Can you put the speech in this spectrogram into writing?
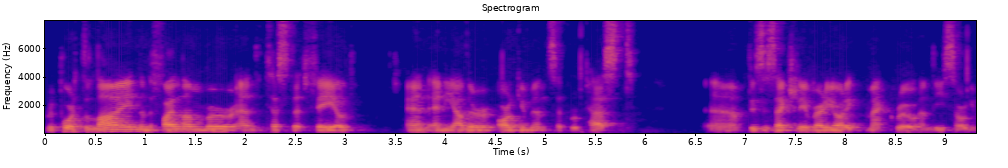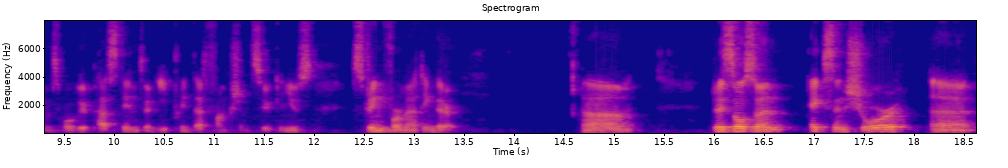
report the line and the file number and the test that failed and any other arguments that were passed. Uh, this is actually a variadic macro and these arguments will be passed into an eprintf function so you can use string formatting there. Um, there's also an xensure uh,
